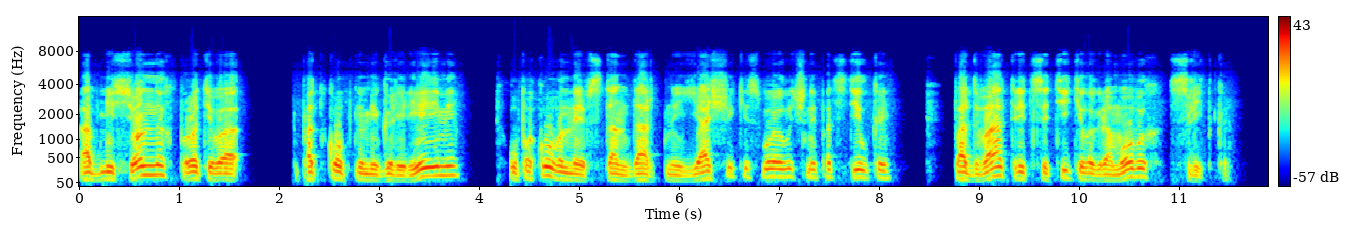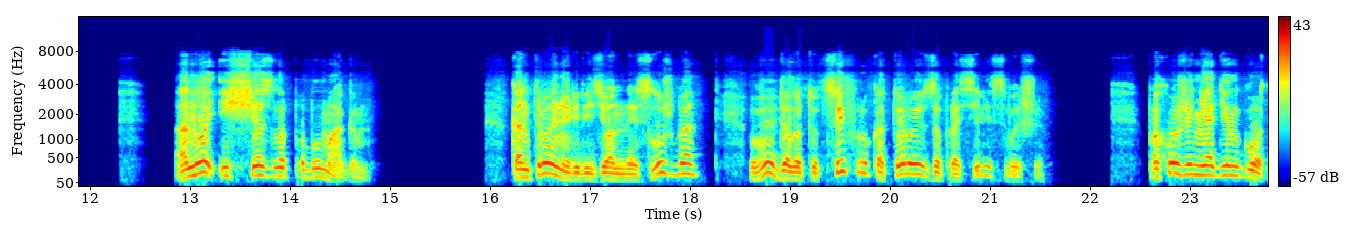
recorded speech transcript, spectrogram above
обнесенных противоподкопными галереями, упакованные в стандартные ящики с войлочной подстилкой, по два 30-килограммовых слитка. Оно исчезло по бумагам. Контрольно-ревизионная служба выдала ту цифру, которую запросили свыше. Похоже, не один год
